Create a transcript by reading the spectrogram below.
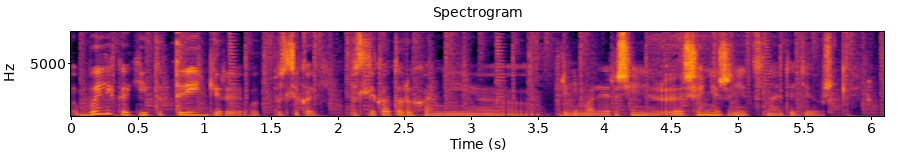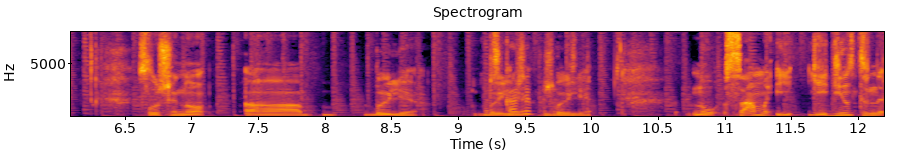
были какие-то триггеры, вот после, каких- после которых они э, принимали решение, решение жениться на этой девушке? Слушай, ну а, были, были, Расскажи, пожалуйста. были. Ну, самый единственный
